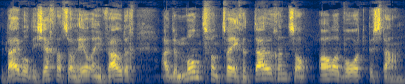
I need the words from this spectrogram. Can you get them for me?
De Bijbel die zegt dat zo heel eenvoudig. Uit de mond van twee getuigen zal alle woord bestaan.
